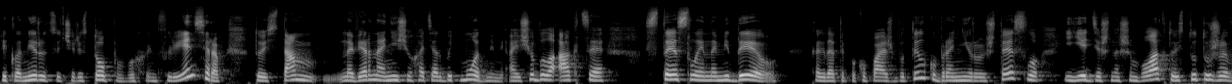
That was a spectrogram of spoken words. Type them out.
рекламируются через топовых инфлюенсеров, то есть там, наверное, они еще хотят быть модными. А еще была акция с Теслой на Медео, когда ты покупаешь бутылку, бронируешь Теслу и едешь на Шимбулак, то есть тут уже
